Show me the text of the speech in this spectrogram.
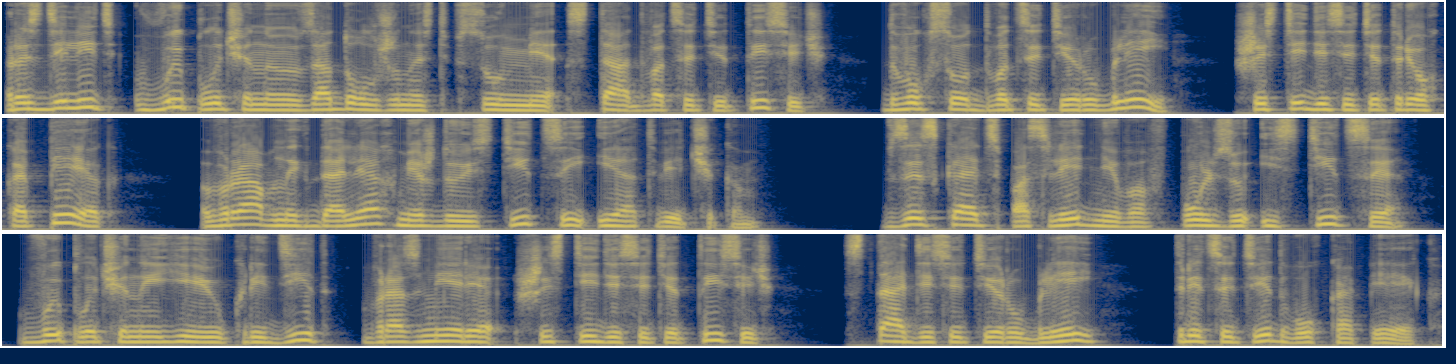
Разделить выплаченную задолженность в сумме 120 тысяч 220 рублей 63 копеек в равных долях между истицей и ответчиком. Взыскать с последнего в пользу истицы выплаченный ею кредит в размере 60 тысяч 110 рублей 32 копеек.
